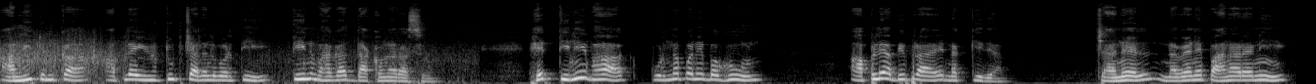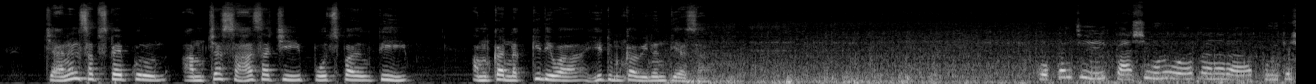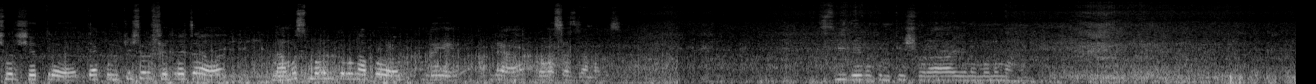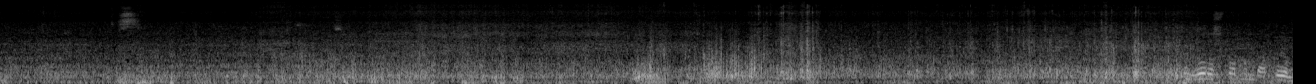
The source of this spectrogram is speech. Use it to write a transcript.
आम्ही तुमका आपल्या यूट्यूब चॅनलवरती तीन भागात दाखवणार असू. हे तिन्ही भाग पूर्णपणे बघून आपले अभिप्राय नक्की द्या. चॅनल नव्याने पाहणाऱ्यांनी चॅनल सबस्क्राईब करून आमच्या साहसाची पोचपावती आमका नक्की देवा ही तुमका विनंती असा कोकणची काशी म्हणून ओळखला जाणारा कुणकेश्वर क्षेत्र त्या कुणकेश्वर क्षेत्राचा नामस्मरण करून आपण पुढे आपल्या प्रवासात जाणार असो श्री देव कुणकेश्वराय नमो नमः रस्ता आपण दाखवूया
